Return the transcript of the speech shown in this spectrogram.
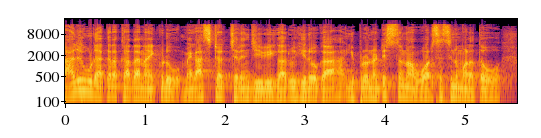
టాలీవుడ్ అగ్ర కథానాయకుడు మెగాస్టార్ చిరంజీవి గారు హీరోగా ఇప్పుడు నటిస్తున్న వరుస సినిమాలతో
